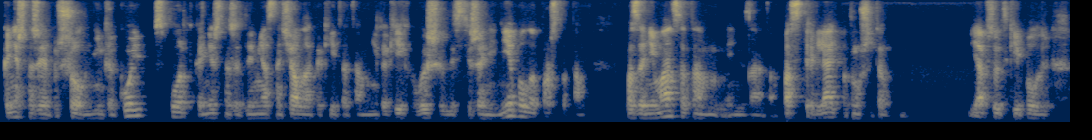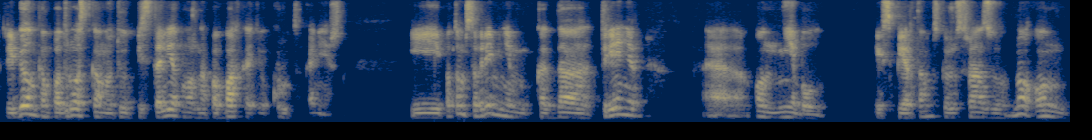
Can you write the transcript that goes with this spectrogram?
Конечно же, я пришел никакой в спорт. Конечно же, для меня сначала какие-то там никаких высших достижений не было. Просто там позаниматься, там, я не знаю, там, пострелять, потому что это я все-таки был ребенком, подростком, и тут пистолет можно побахкать, ну, круто, конечно. И потом со временем, когда тренер, э, он не был экспертом, скажу сразу, но он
